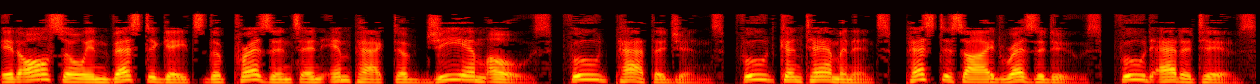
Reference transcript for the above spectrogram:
It also investigates the presence and impact of GMOs, food pathogens, food contaminants, pesticide residues, food additives,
